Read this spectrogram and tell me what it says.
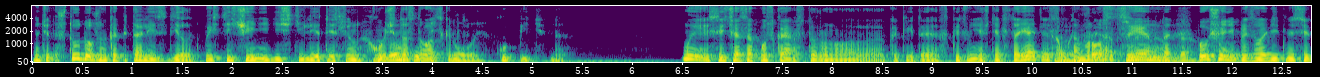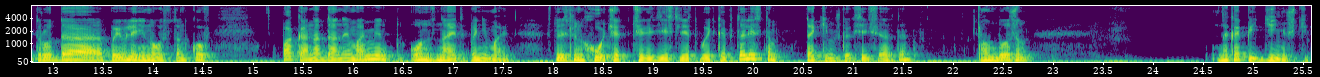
Значит, что должен капиталист сделать по истечении 10 лет, если он хочет Должен оставаться капиталистом? Купить, да. Мы сейчас опускаем в сторону э, какие-то сказать, внешние обстоятельства, Там там, рост цен, да, повышение производительности труда, появление новых станков. Пока на данный момент он знает и понимает, что если он хочет через 10 лет быть капиталистом, таким же, как сейчас, да, он должен накопить денежки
